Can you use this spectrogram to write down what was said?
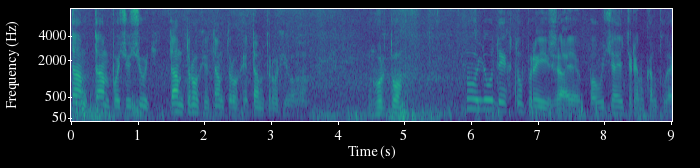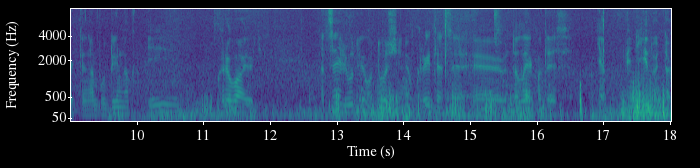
там, там по чуть-чуть. Там трохи, там трохи, там трохи воно. Гуртом. Ну, люди, хто приїжджає, получають ремкомплекти на будинок і вкривають. А це люди, ото ще не вкрите, це е, далеко десь. Як під'їдуть, так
